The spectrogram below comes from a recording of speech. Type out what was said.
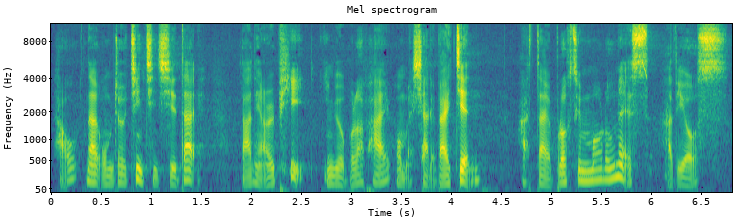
好，那我们就敬请期待打点 R P 音乐不拉拍，我们下礼拜见。Hasta el próximo lunes，Adiós。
